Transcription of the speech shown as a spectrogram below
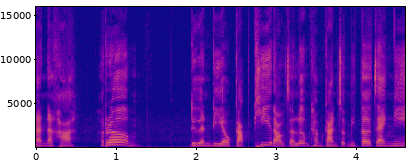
นั้นนะคะ เริ่มเดือนเดียวกับที่เราจะเริ่มทำการจดมิเตอร์แจ้งหนี้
